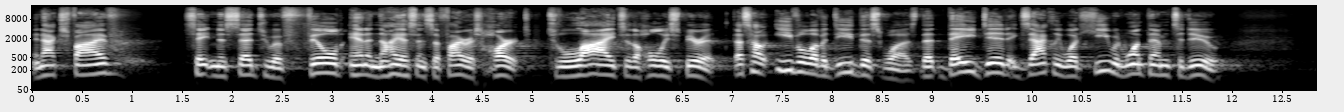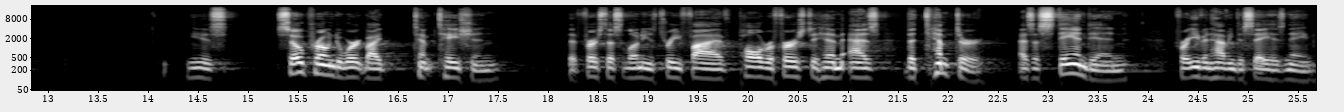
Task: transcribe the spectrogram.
in Acts 5, Satan is said to have filled Ananias and Sapphira's heart to lie to the Holy Spirit. That's how evil of a deed this was, that they did exactly what he would want them to do. He is so prone to work by temptation that 1 Thessalonians 3 5, Paul refers to him as the tempter, as a stand in for even having to say his name.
